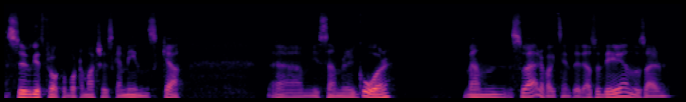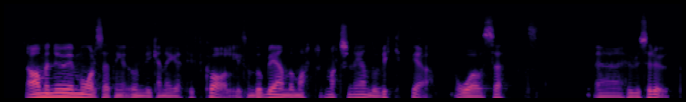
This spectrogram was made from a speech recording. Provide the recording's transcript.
suget för att åka borta matcher ska minska um, ju sämre det går. Men så är det faktiskt inte. Alltså det är ändå så här, ja men nu är målsättningen att undvika negativt kval. Liksom. Då blir ändå match, matcherna ändå viktiga, oavsett uh, hur det ser ut.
